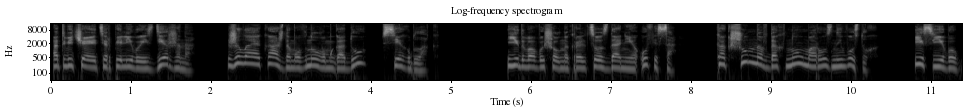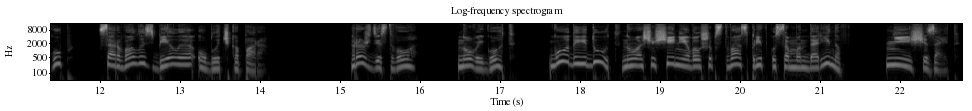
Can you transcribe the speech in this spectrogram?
отвечая терпеливо и сдержанно, желая каждому в новом году всех благ. Едва вышел на крыльцо здания офиса, как шумно вдохнул морозный воздух, и с его губ сорвалось белое облачко пара. Рождество, Новый год. Годы идут, но ощущение волшебства с привкусом мандаринов не исчезает.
